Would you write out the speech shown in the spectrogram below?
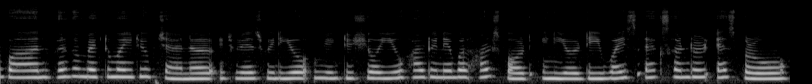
everyone, welcome back to my YouTube channel. In today's video, I'm going to show you how to enable hotspot in your device X100S Pro.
